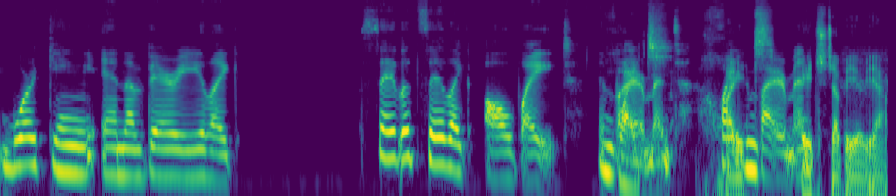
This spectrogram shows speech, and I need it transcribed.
working in a very like say let's say like all white environment, white, environment, HW, yeah.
